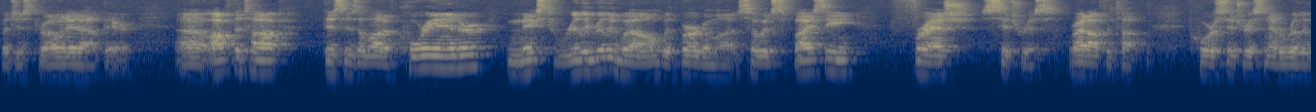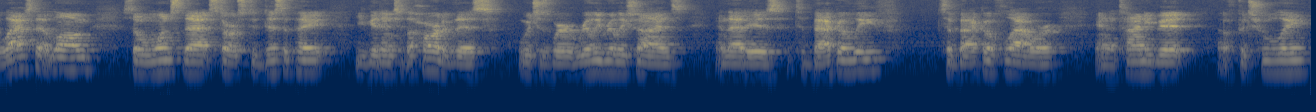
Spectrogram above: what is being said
but just throwing it out there. Uh, off the top, this is a lot of coriander mixed really, really well with bergamot. So it's spicy, fresh citrus right off the top. Course, citrus never really lasts that long, so once that starts to dissipate, you get into the heart of this, which is where it really, really shines, and that is tobacco leaf, tobacco flower, and a tiny bit of patchouli,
